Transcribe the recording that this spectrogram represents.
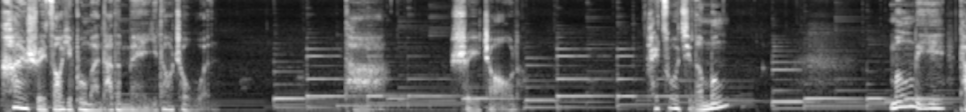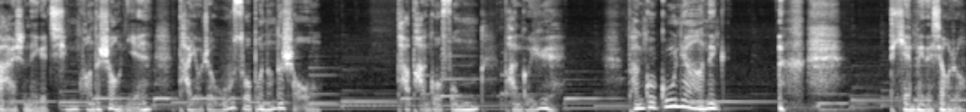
汗水早已布满他的每一道皱纹。睡着了，还做起了梦。梦里，他还是那个轻狂的少年，他有着无所不能的手，他攀过风，攀过月，攀过姑娘那个 甜美的笑容。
